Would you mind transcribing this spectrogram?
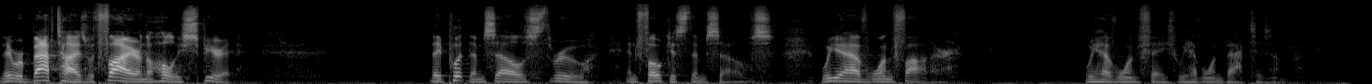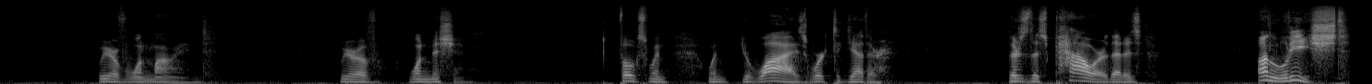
They were baptized with fire and the Holy Spirit. They put themselves through and focus themselves. We have one Father. We have one faith. We have one baptism. We are of one mind. We are of one mission. Folks, when, when your whys work together, there's this power that is unleashed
